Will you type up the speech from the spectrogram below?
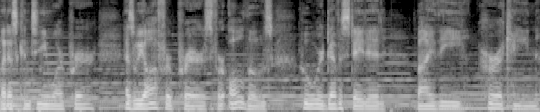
Let us continue our prayer as we offer prayers for all those who were devastated by the hurricane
